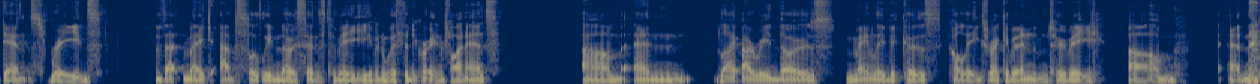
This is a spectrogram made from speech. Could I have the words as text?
dense reads that make absolutely no sense to me, even with a degree in finance. Um, and like I read those mainly because colleagues recommend them to me. Um, and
